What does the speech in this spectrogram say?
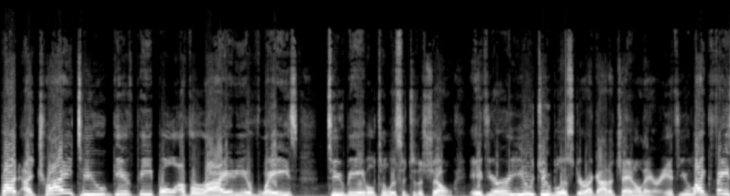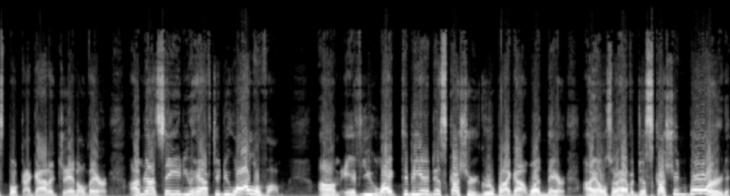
but I try to give people a variety of ways to be able to listen to the show. If you're a YouTube listener, I got a channel there. If you like Facebook, I got a channel there. I'm not saying you have to do all of them. Um, if you like to be in a discussion group, I got one there. I also have a discussion board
